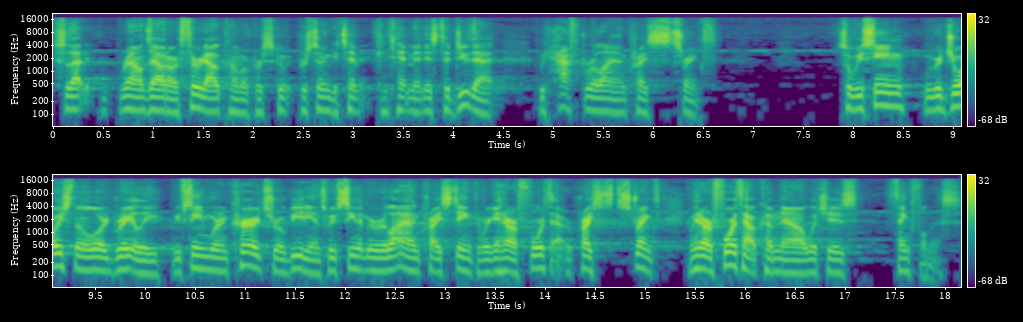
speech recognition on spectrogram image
So that rounds out our third outcome of pursuing contentment is to do that, we have to rely on Christ's strength. So we've seen we rejoice in the Lord greatly. We've seen we're encouraged through obedience. We've seen that we rely on Christ's strength, and we're have our fourth Christ's strength. And we have our fourth outcome now, which is thankfulness.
